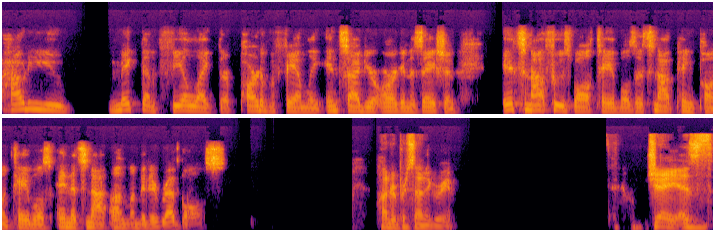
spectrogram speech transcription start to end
how do you make them feel like they're part of a family inside your organization? It's not foosball tables, it's not ping pong tables, and it's not unlimited Red Bulls. 100% agree. Jay, as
